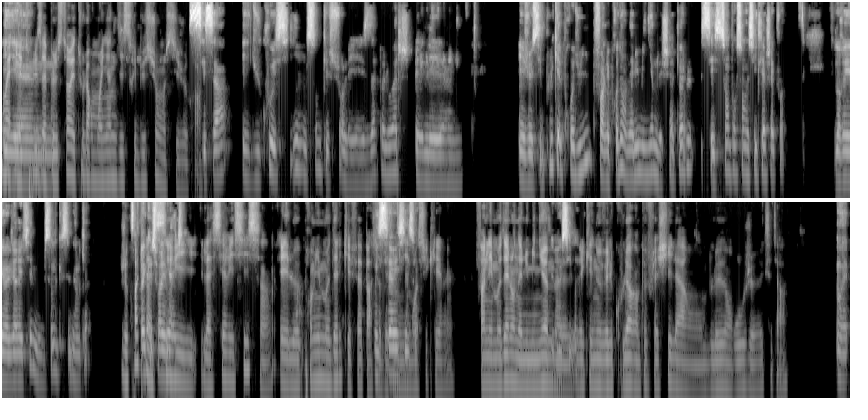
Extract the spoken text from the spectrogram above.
Ouais, il y a tous les Apple Store et tous leurs moyens de distribution aussi, je crois. C'est ça. Et du coup aussi, il me semble que sur les Apple Watch et les et je sais plus quel produit, enfin les produits en aluminium de chez Apple, c'est 100% recyclé à chaque fois. Il faudrait vérifier, mais il me semble que c'est bien le cas. Je crois que, la, série, la série 6 hein, est le premier modèle qui est fait à partir d'aluminium recyclé. Enfin, les modèles en aluminium avec les nouvelles couleurs un peu flashy, là, en bleu, en rouge, etc. Ouais.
